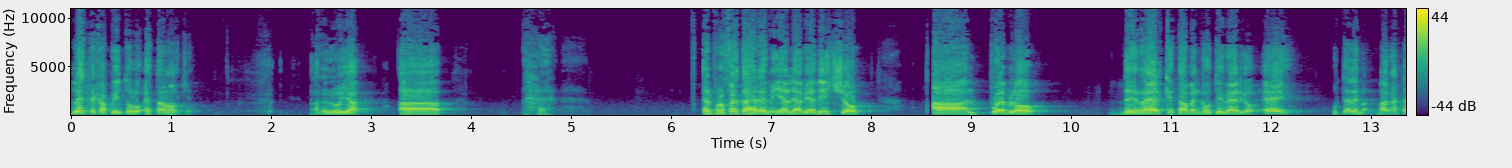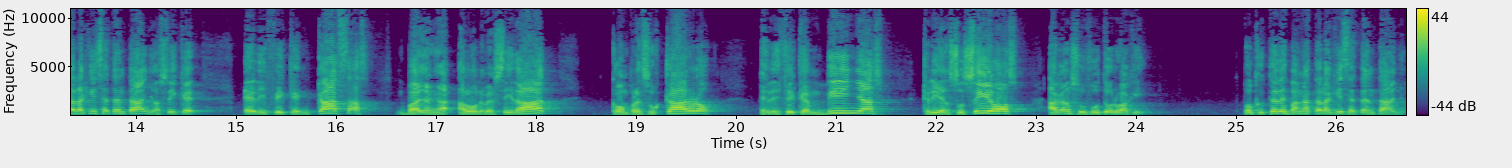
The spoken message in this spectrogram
lee este capítulo esta noche. Aleluya. Uh, el profeta Jeremías le había dicho al pueblo de Israel que estaba en cautiverio, hey, ustedes van a estar aquí 70 años, así que edifiquen casas, vayan a, la universidad, compren sus carros, edifiquen viñas, críen sus hijos, hagan su futuro aquí. Porque ustedes van a estar aquí 70 años.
